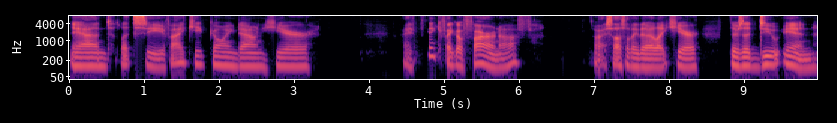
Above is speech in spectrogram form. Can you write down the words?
And let's see if I keep going down here. I think if I go far enough, oh, I saw something that I like here. There's a due in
